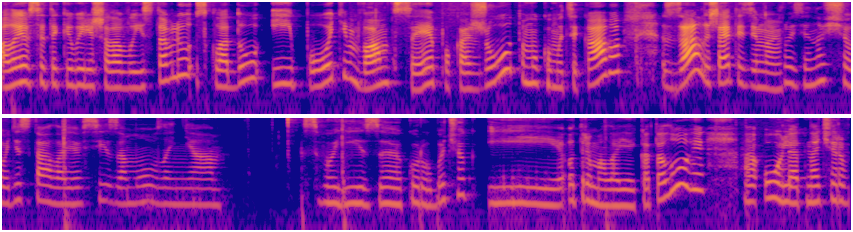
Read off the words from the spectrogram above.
Але я все-таки вирішила виставлю, складу і потім вам все покажу. Тому кому цікаво, залишайтесь зі мною. Друзі, ну що, дістала я всі замовлення. Свої з коробочок і отримала їй каталоги. Е, Огляд на черв...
